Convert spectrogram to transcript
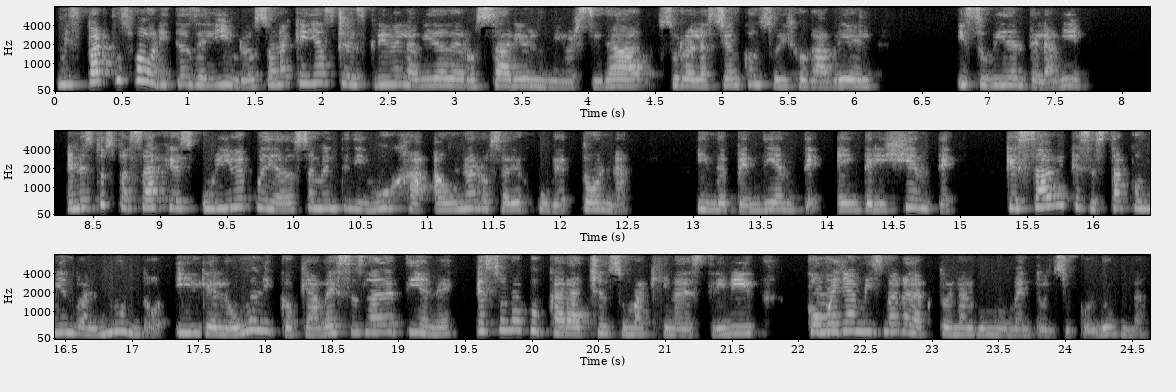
Mis partes favoritas del libro son aquellas que describen la vida de Rosario en la universidad, su relación con su hijo Gabriel y su vida en Tel Aviv. En estos pasajes, Uribe cuidadosamente dibuja a una Rosario juguetona, independiente e inteligente que sabe que se está comiendo al mundo y que lo único que a veces la detiene es una cucaracha en su máquina de escribir, como ella misma redactó en algún momento en su columna.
